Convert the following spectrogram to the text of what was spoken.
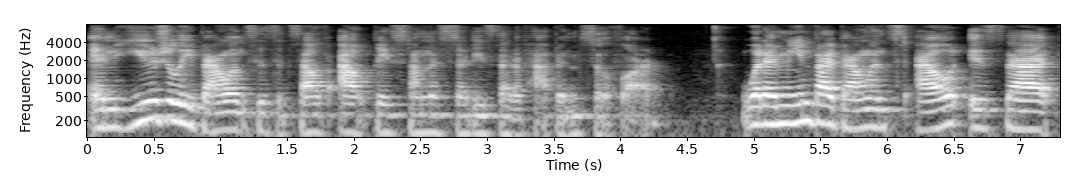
and usually balances itself out based on the studies that have happened so far. What I mean by balanced out is that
